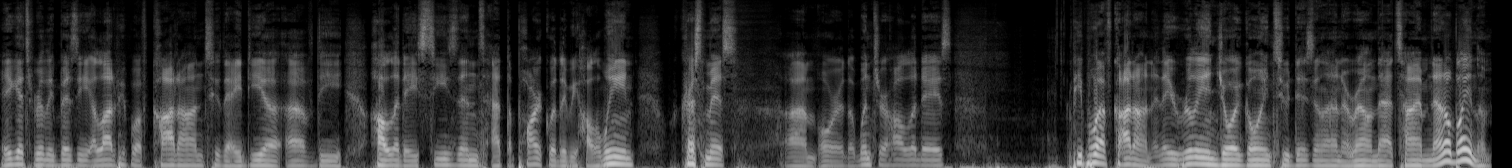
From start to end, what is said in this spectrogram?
It gets really busy. A lot of people have caught on to the idea of the holiday seasons at the park, whether it be Halloween or Christmas um, or the winter holidays. People have caught on and they really enjoy going to Disneyland around that time. And I don't blame them.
